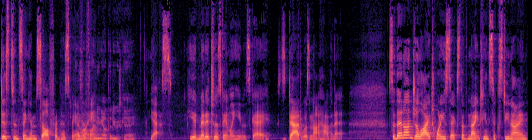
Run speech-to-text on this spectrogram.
distancing himself from his family. Over finding out that he was gay. Yes. He admitted to his family he was gay. His dad was not having it. So then on July 26th of 1969,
